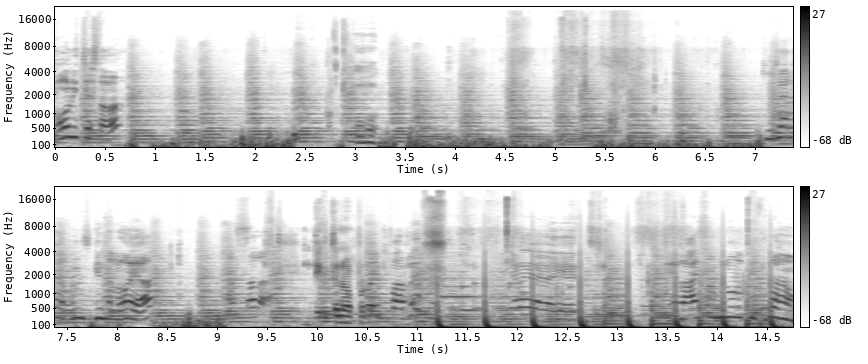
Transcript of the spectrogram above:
ఫోన్ ఇచ్చేస్తావా? చూసారు కదా ఫ్రెండ్స్ కింద లోయ. అస్సలు. దిగుతున్నప్పుడు. పర్లేదు. రాయి సందులో తిప్పుతాము.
